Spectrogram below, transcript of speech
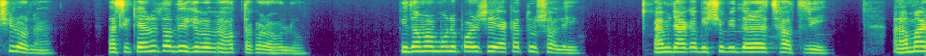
ছিল না। আজকে কেন তাদের এভাবে হত্যা করা হলো? কিন্তু আমার মনে পড়ে সেই একাত্তর সালে আমি ঢাকা বিশ্ববিদ্যালয়ের ছাত্রী আমার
